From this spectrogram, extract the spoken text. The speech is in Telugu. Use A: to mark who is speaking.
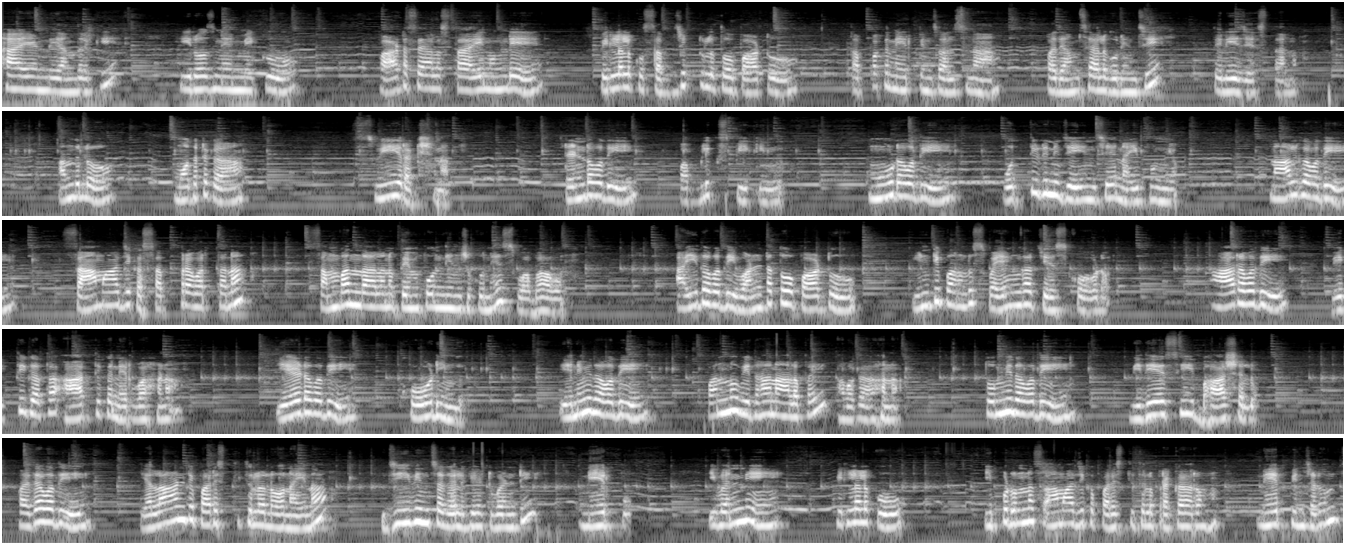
A: హాయ్ అండి అందరికీ. ఈరోజు నేను మీకు పాఠశాల స్థాయి నుండే పిల్లలకు సబ్జెక్టులతో పాటు తప్పక నేర్పించాల్సిన పది అంశాల గురించి తెలియజేస్తాను. అందులో మొదటగా స్వీయ రక్షణ రెండవది పబ్లిక్ స్పీకింగ్ మూడవది ఒత్తిడిని జయించే నైపుణ్యం నాలుగవది సామాజిక సత్ప్రవర్తన సంబంధాలను పెంపొందించుకునే స్వభావం. ఐదవది వంటతో పాటు ఇంటి పనులు స్వయంగా చేసుకోవడం. ఆరవది వ్యక్తిగత ఆర్థిక నిర్వహణ. ఏడవది కోడింగ్. ఎనిమిదవది పన్ను విధానాలపై అవగాహన. తొమ్మిదవది విదేశీ భాషలు. పదవది ఎలాంటి పరిస్థితులలోనైనా జీవించగలిగేటువంటి నేర్పు. ఇవన్నీ పిల్లలకు ఇప్పుడున్న సామాజిక పరిస్థితుల ప్రకారం నేర్పించడం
